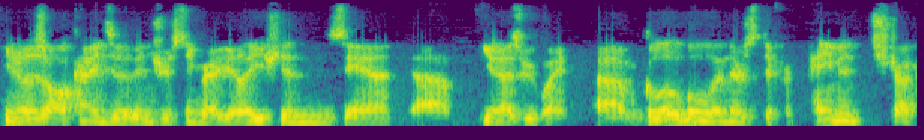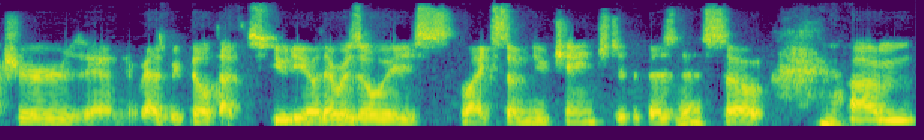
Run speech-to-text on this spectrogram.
you know, there's all kinds of interesting regulations and um, you know as we went um, global and there's different payment structures and as we built out the studio, there was always like some new change to the business. So. Um,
